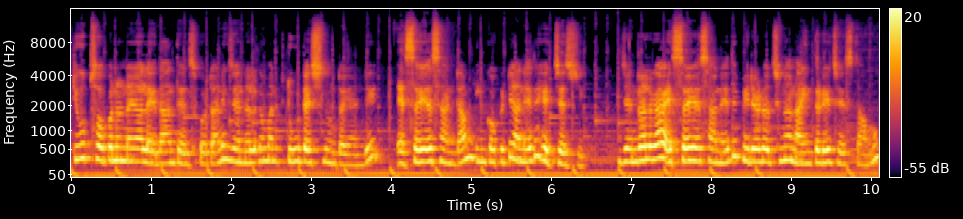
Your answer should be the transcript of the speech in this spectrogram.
ట్యూబ్స్ ఓపెన్ ఉన్నాయా లేదా అని తెలుసుకోవడానికి జనరల్గా మనకి టూ టెస్ట్లు ఉంటాయండి. ఎస్ఐఎస్ అంటాం. ఇంకొకటి అనేది హెచ్ఎస్జి జనరల్గా ఎస్ఐఎస్ అనేది పీరియడ్ వచ్చిన నైన్త్ డే చేస్తాము.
